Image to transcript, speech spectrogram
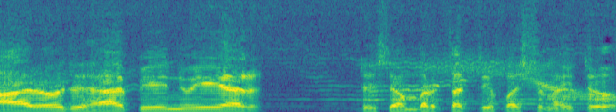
ఆ రోజు happy new year. December thirty first night.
